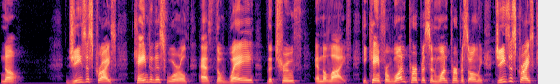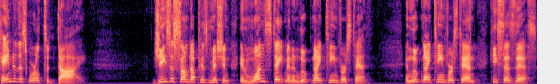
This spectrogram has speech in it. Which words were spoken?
No. Jesus Christ came to this world as the way, the truth, and the life. He came for one purpose and one purpose only. Jesus Christ came to this world to die. Jesus summed up his mission in one statement in Luke 19, verse 10. In Luke 19, verse 10, he says this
